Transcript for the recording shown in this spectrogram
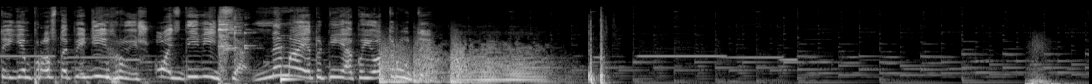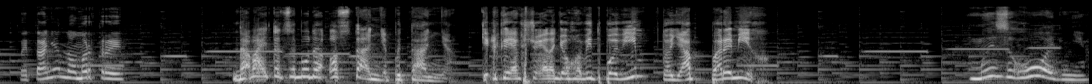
ти їм просто підігруєш. Ось дивіться. Немає тут ніякої отрути. Питання номер три. Давайте це буде останнє питання. Тільки якщо я на нього відповім, то я б переміг. Ми згодні.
